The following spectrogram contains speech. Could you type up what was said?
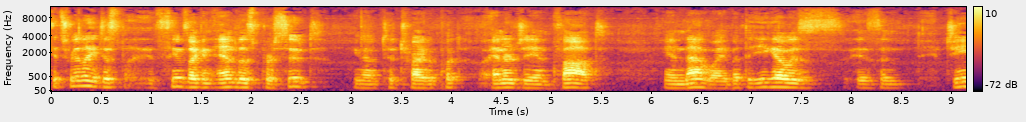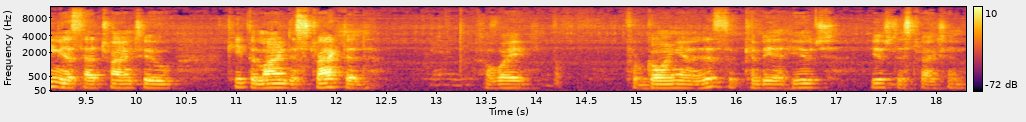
it's really just, it seems like an endless pursuit, you know, to try to put energy and thought in that way. But the ego is, is a genius at trying to keep the mind distracted away from going in. It is, it can be a huge, huge distraction.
